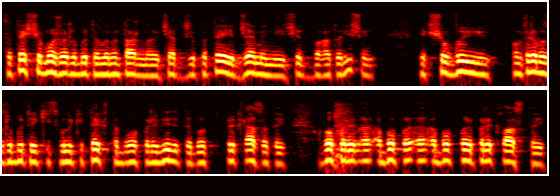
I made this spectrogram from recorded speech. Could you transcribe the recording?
Це те, що може робити елементарно чат GPT, Gemini і ще багато рішень. Якщо ви вам треба зробити якийсь великий текст, або перевірити, або прикрасити, або пере, або, або перекласти,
